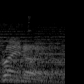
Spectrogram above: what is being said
Trainer.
